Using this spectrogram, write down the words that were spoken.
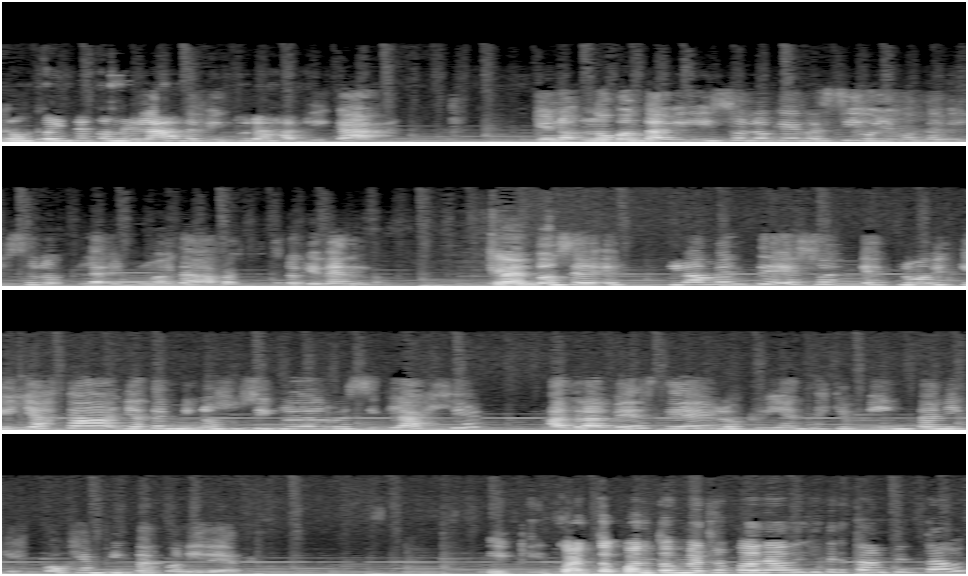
son 20 toneladas de pinturas aplicadas. Yo no, no contabilizo lo que recibo, yo contabilizo lo, la, el plumavit a partir de lo que vendo. Claro. Entonces, efectivamente, eso es, es plumavit que ya está, ya terminó su ciclo del reciclaje a través de los clientes que pintan y que escogen pintar con IDR. ¿Y cuánto, cuántos metros cuadrados dijiste que estaban pintados?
